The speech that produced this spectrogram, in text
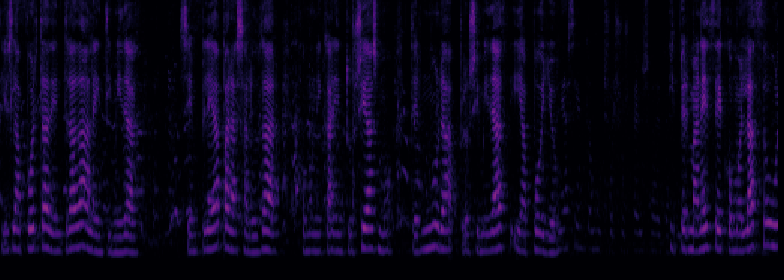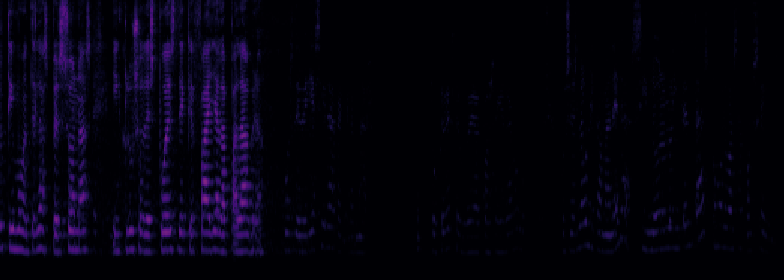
y es la puerta de entrada a la intimidad. Se emplea para saludar, comunicar entusiasmo, ternura, proximidad y apoyo. Y permanece como el lazo último entre las personas, incluso después de que falla la palabra. Pues deberías ir a reclamar. ¿Tú crees que voy a conseguir algo? Pues es la única manera. Si no lo intentas, ¿cómo lo vas a conseguir?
